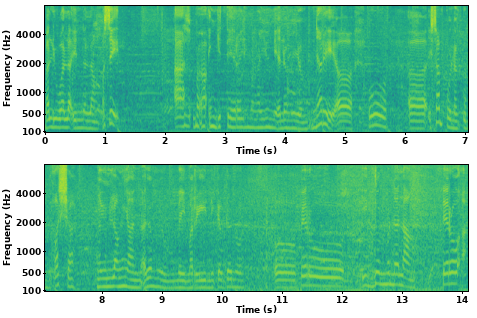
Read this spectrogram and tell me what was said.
baliwalain na lang. Kasi ah, mga inggitera yung mga yun, eh, alam mo yun. Kunyari, ah, oh, ah, isang po nag-ubukas siya. Ngayon lang yan, alam mo yun, may marinig ka ganun. Oh, pero ignore mo na lang. Pero ah,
